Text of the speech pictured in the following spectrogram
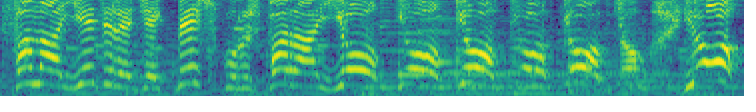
sana yedirecek beş kuruş para yok, yok, yok, yok, yok, yok, yok.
